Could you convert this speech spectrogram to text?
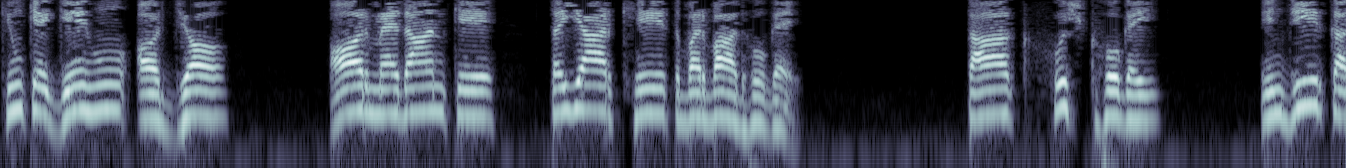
کیونکہ گیہوں اور جو اور میدان کے تیار کھیت برباد ہو گئے۔ تاک خشک ہو گئی، انجیر کا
